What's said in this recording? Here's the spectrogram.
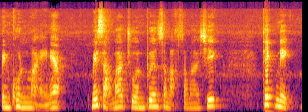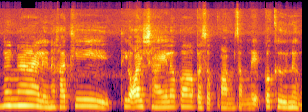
เป็นคนใหม่เนี่ยไม่สามารถชวนเพื่อนสมัครสมาชิก เทคนิคง่าย ๆเลยนะคะที่ที่อ้อยใช้แล้วก็ประสบความสำเร็จก็คือหนึ่ง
